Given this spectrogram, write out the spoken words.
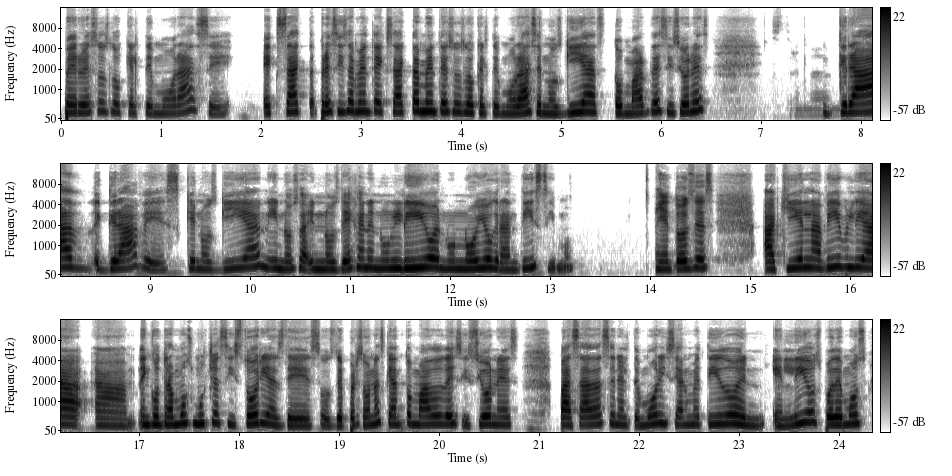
Pero eso es lo que el temor hace. Exacta, precisamente, exactamente eso es lo que el temor hace. Nos guía a tomar decisiones graves que nos guían y nos, nos dejan en un lío, en un hoyo grandísimo. Y entonces aquí en la Biblia ah, encontramos muchas historias de esos, de personas que han tomado decisiones basadas en el temor y se han metido en, en líos. Podemos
